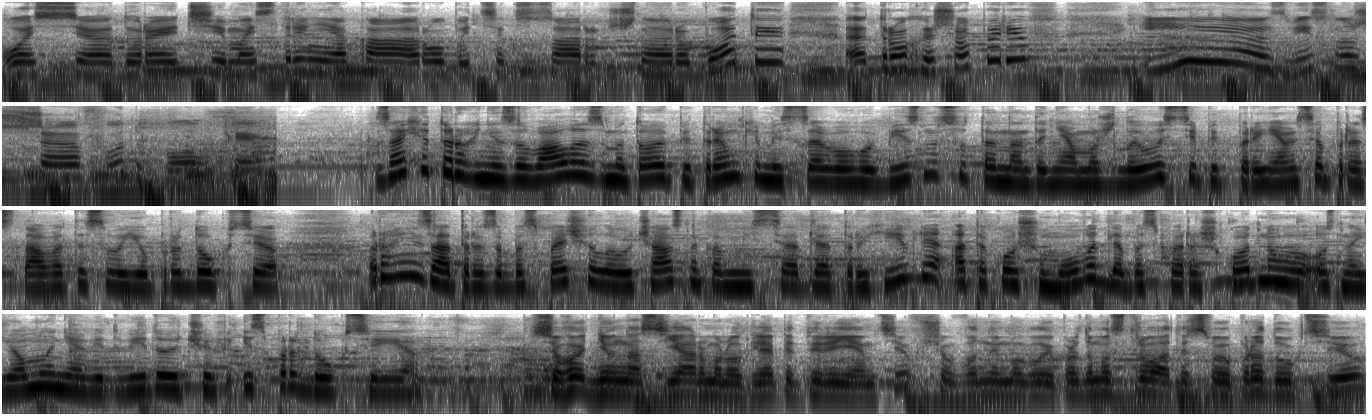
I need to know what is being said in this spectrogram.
Ось, е, до речі, майстриня, яка робить аксесуари ручної роботи, трохи шоперів і, звісно ж, футболки. Захід організували з метою підтримки місцевого бізнесу та надання можливості підприємцям представити свою продукцію. Організатори забезпечили учасникам місця для торгівлі, а також умови для безперешкодного ознайомлення відвідувачів із продукцією. Сьогодні у нас ярмарок для підприємців, щоб вони могли продемонструвати свою продукцію,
